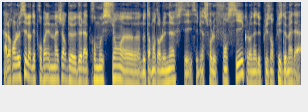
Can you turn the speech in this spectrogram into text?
Alors on le sait, l'un des problèmes majeurs de, la promotion, euh, notamment dans le neuf, c'est bien sûr le foncier que l'on a de plus en plus de mal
